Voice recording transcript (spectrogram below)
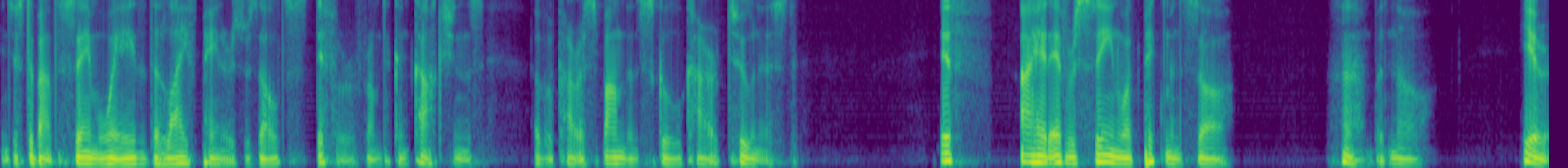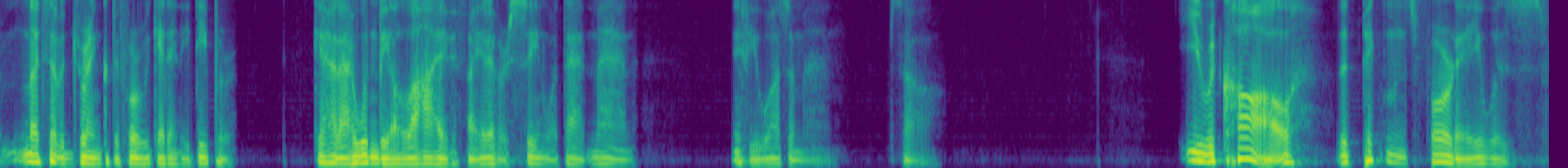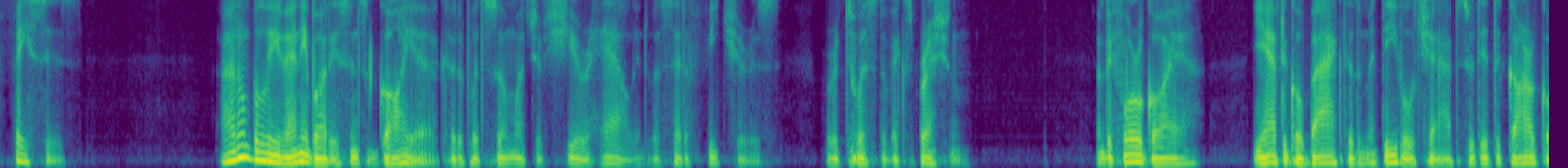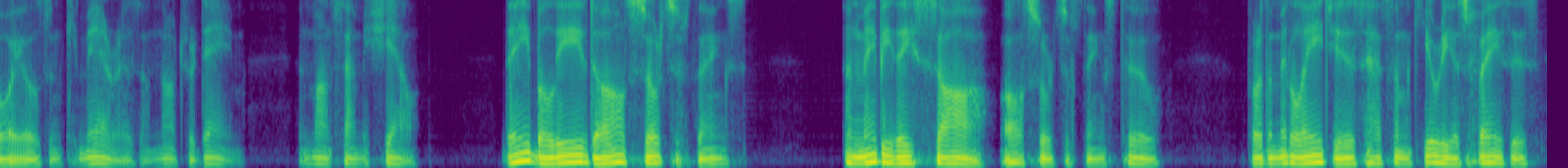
in just about the same way that the life painter's results differ from the concoctions of a correspondence school cartoonist. If I had ever seen what Pickman saw, huh, but no. Here, let's have a drink before we get any deeper. God, I wouldn't be alive if I had ever seen what that man, if he was a man, So You recall that Pickman's forte was faces. I don't believe anybody since Goya could have put so much of sheer hell into a set of features or a twist of expression. And before Goya, you have to go back to the medieval chaps who did the gargoyles and chimeras on Notre Dame and Mont Saint Michel. They believed all sorts of things, and maybe they saw all sorts of things too, for the Middle Ages had some curious phases.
